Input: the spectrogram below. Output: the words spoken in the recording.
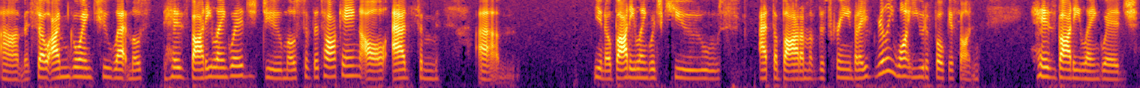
Um, so I'm going to let most his body language do most of the talking. I'll add some, um, you know, body language cues at the bottom of the screen, but I really want you to focus on his body language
